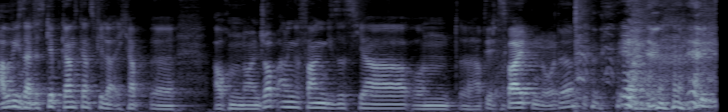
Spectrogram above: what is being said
Aber wie gesagt, es gibt ganz, ganz viele. Ich habe äh, auch einen neuen Job angefangen dieses Jahr und äh, habe Den zweiten, oder? Den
